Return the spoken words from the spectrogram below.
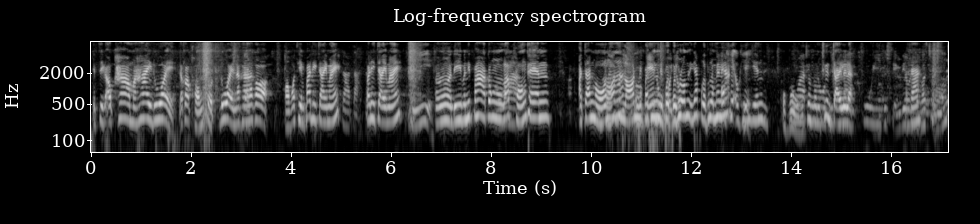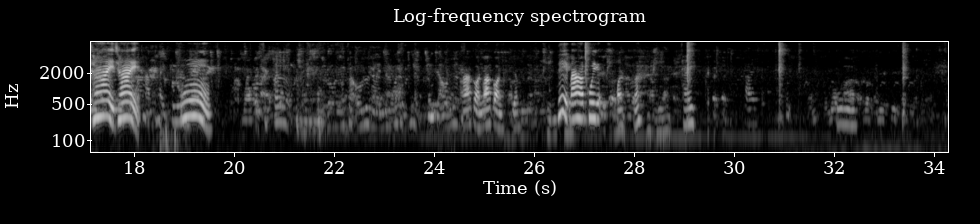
เอฟซีเอาข้าวมาให้ด้วย แล้วก็ของสดด้วยนะคะ แล้วก็ของกระเทียมป้าดีใจไหมจ้าจ้าป้าดีใจไหมดีเออ ดีวันนี้ป้าต้องรับของแทน อาจารย์หมอนะร้อนมันร้อนเแป๊บนึงมันเดี๋ยวเจ๊เปิดเปิดพัดลมหน่อยย่าเปิดพัดลมให้แล้วโอเคโอเคเย็นๆโอ้โหชื่นลมชื่นใจเลยแหละคุยเป็นเสียงเดียวนะคะแต่ว่าสูงใช่ใช่ถามไทย เพื่อนซิปเปอร์เขาจะเอาเรื่องอะไรไม่รู้ก็ถึงที่จะเอาเรื่องวาก่อนวางก่อนเดี๋ยวนี่มาคุยกันก่อนฮะใคร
